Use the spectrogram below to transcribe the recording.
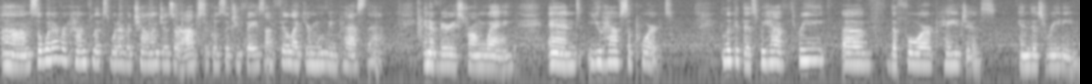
Um, so whatever conflicts, whatever challenges or obstacles that you face, I feel like you're moving past that in a very strong way. And you have support. Look at this. We have three of the four pages in this reading.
